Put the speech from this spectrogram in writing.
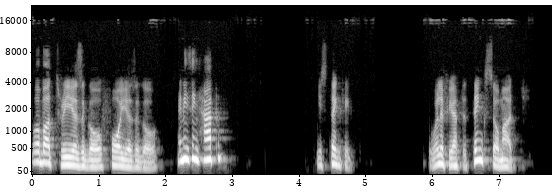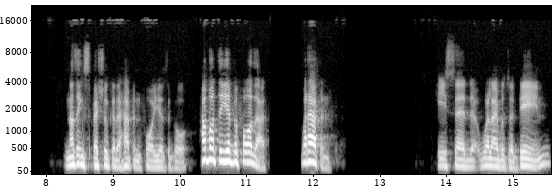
About three years ago, four years ago. Anything happen? He's thinking. Well, if you have to think so much, nothing special could have happened four years ago. How about the year before that? What happened? He said, Well, I was ordained.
